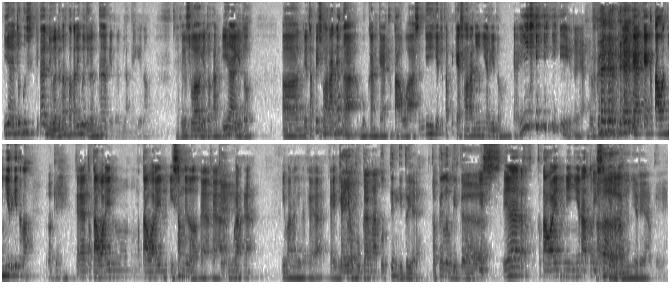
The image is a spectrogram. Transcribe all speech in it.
Iya, itu Gus kita juga dengar kok tadi gue juga dengar gitu. Dia bilang kayak gitu serius loh gitu kan? Iya gitu. Uh, ya, tapi suaranya nggak bukan kayak ketawa sedih gitu tapi kayak suara nyinyir gitu. Kayak gitu ya. Kayak, kayak kayak ketawa nyinyir gitu loh. Oke. Okay. kayak ketawain ketawain iseng gitu loh. Kayak kayak okay. bukan kayak gimana gitu kayak kayak gitu. Kayak bukan nakutin gitu ya tapi lebih ke Is, ya ketawain nyinyir atau iseng uh, gitu lah nyinyir ya oke. Okay.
